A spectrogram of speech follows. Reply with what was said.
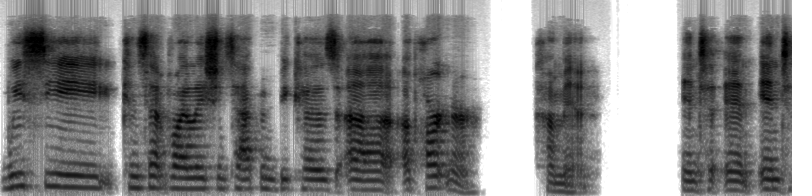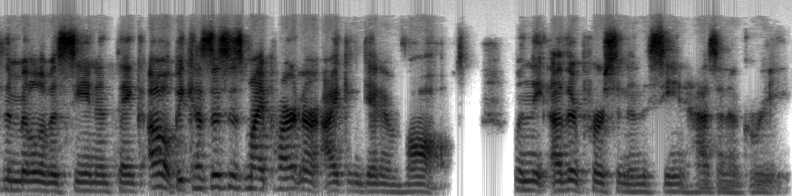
We see consent violations happen because uh, a partner come in into in, into the middle of a scene and think, oh, because this is my partner, I can get involved when the other person in the scene hasn't agreed.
